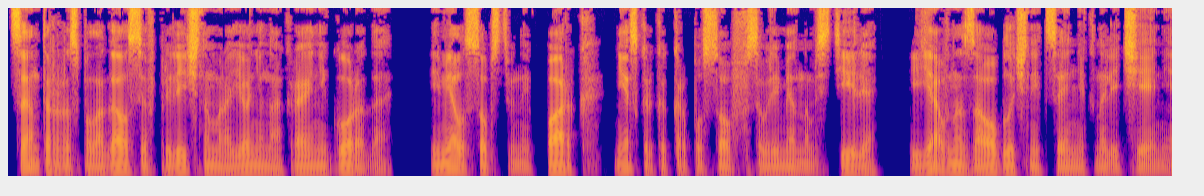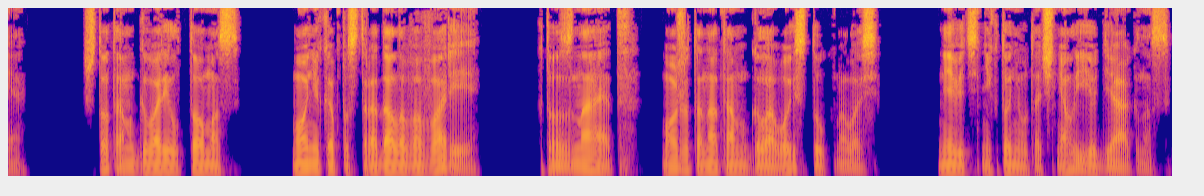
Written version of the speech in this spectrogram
Центр располагался в приличном районе на окраине города, имел собственный парк, несколько корпусов в современном стиле и явно заоблачный ценник на лечение. Что там говорил Томас? Моника пострадала в аварии? Кто знает, может, она там головой стукнулась. Мне ведь никто не уточнял ее диагноз.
